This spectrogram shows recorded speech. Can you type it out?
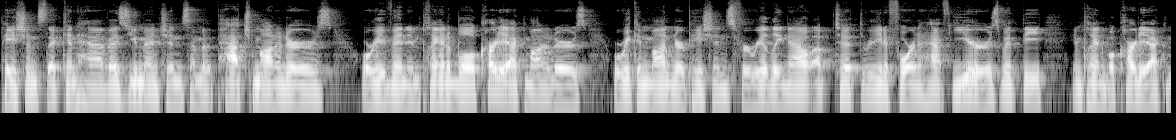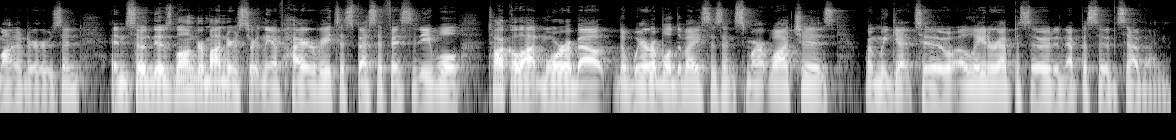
patients that can have, as you mentioned, some of the patch monitors or even implantable cardiac monitors where we can monitor patients for really now up to three to four and a half years with the implantable cardiac monitors. And, and so those longer monitors certainly have higher rates of specificity. We'll talk a lot more about the wearable devices and smartwatches when we get to a later episode in episode seven.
